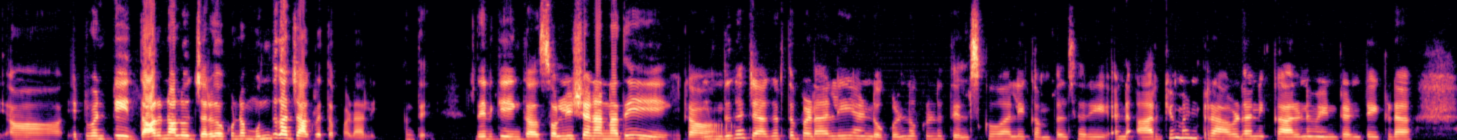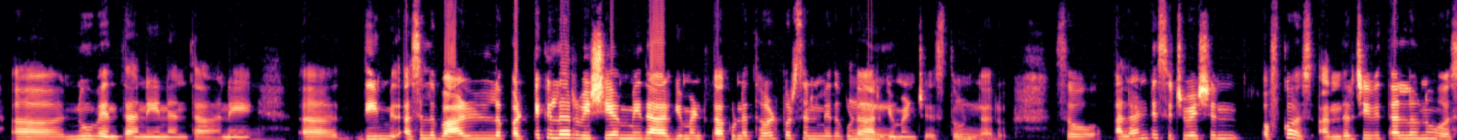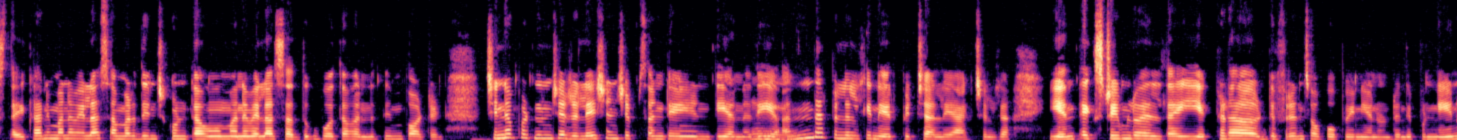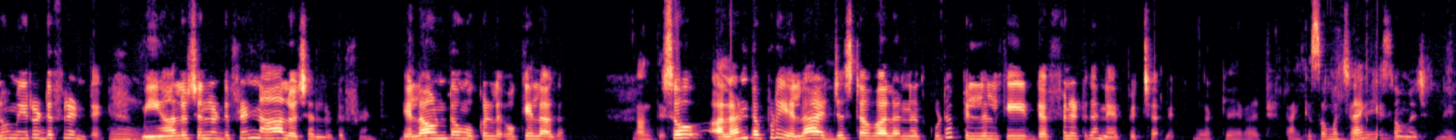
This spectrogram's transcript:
ఎటువంటి దారుణాలు జరగకుండా ముందుగా జాగ్రత్త పడాలి. అంతే. దీనికి ఇంకా సొల్యూషన్ అన్నది ఇంకా ముందుగా జాగ్రత్త పడాలి అండ్ ఒకళ్ళనొకళ్ళు తెలుసుకోవాలి కంపల్సరీ అండ్ ఆర్గ్యుమెంట్ రావడానికి కారణం ఏంటంటే ఇక్కడ నువ్వెంత నేనెంత అనే ఆ, దీని మీద అసలు వాళ్ళ పర్టికులర్ విషయం మీద ఆర్గ్యుమెంట్ కాకుండా థర్డ్ పర్సన్ మీద కూడా Hmm. ఆర్గ్యుమెంట్ చేస్తూ Hmm. ఉంటారు. సో అలాంటి సిచ్యువేషన్ ఆఫ్ కోర్స్ అందరి జీవితాల్లోనూ వస్తాయి. కానీ మనం ఎలా సమర్థించుకుంటాము? మనం ఎలా సర్దుకుపోతాం అన్నది ఇంపార్టెంట్ చిన్నప్పటి నుంచి రిలేషన్షిప్స్ అంటే ఏంటి అన్నది Hmm. అందరి పిల్లలకి నేర్పించాలి యాక్చువల్గా ఎంత ఎక్స్ట్రీమ్లో వెళ్తాయి? ఎక్కడ డిఫరెన్స్ ఆఫ్ ఒపీనియన్ ఉంటుంది? ఇప్పుడు నేను మీరు డిఫరెంటే మ్మ్. మీ ఆలోచనలు డిఫరెంట్ నా ఆలోచనలు డిఫరెంట్ ఎలా ఉంటాం ఒకళ్ళు ఒకేలాగా? సో అలాంటప్పుడు ఎలా అడ్జస్ట్ అవ్వాలన్నది కూడా పిల్లలకి డెఫినెట్గా నేర్పించాలి. Okay right. Thank you so much thank you so much అండి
